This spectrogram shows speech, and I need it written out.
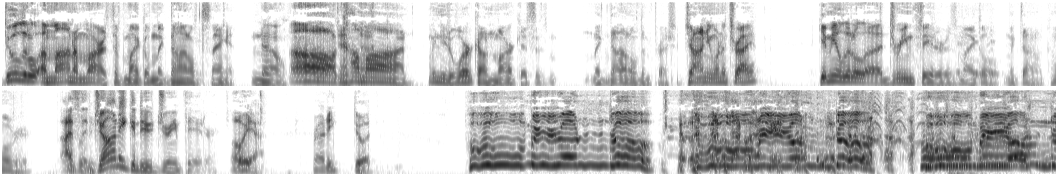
Do a little Amon Amarth if Michael McDonald sang it. No. Oh, come on. We need to work on Marcus's McDonald impression. John, you want to try it? Give me a little uh, Dream Theater as Michael McDonald. Come over here. I th- Johnny can do Dream Theater. Oh, yeah. Ready? Do it. Pull me under, pull me under, pull me under.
